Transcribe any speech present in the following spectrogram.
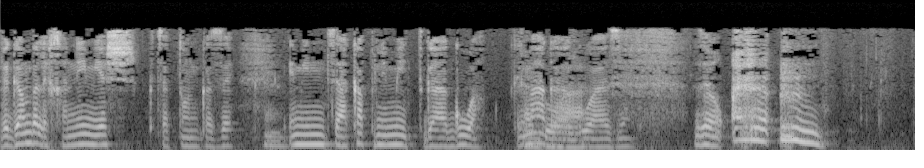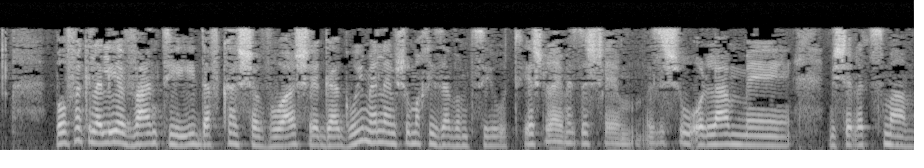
וגם בלחנים יש קצת טון כזה. כן. עם מין צעקה פנימית, געגוע. געגוע. מה הגעגוע הזה? זהו. באופן כללי הבנתי דווקא השבוע שגעגועים אין להם שום אחיזה במציאות. יש להם איזשהם, איזשהו עולם אה, משל עצמם.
